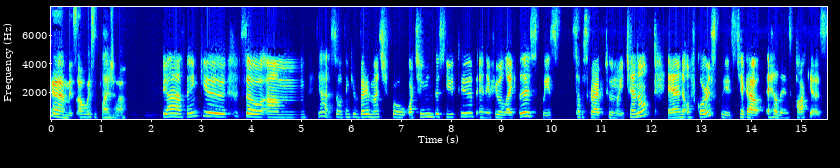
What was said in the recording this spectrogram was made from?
welcome. It's always a pleasure yeah, thank you. So, um, yeah, so thank you very much for watching this YouTube. And if you like this, please subscribe to my channel. And of course, please check out Helen's podcast.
